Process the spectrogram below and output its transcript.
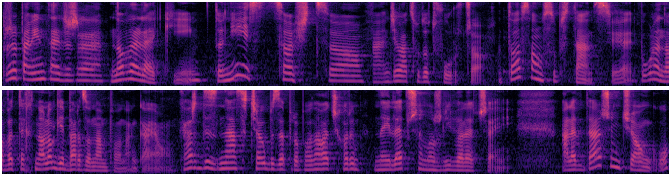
Proszę pamiętać, że nowe leki to nie jest coś, co działa cudotwórczo. To są substancje, w ogóle nowe technologie bardzo nam pomagają. Każdy z nas chciałby zaproponować chorym najlepsze możliwe leczenie, ale w dalszym ciągu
